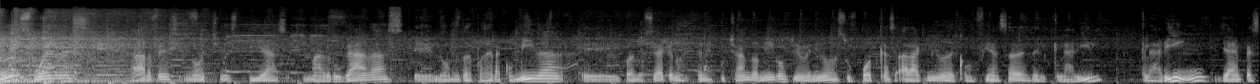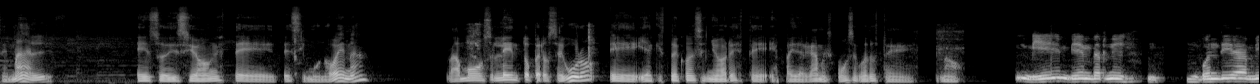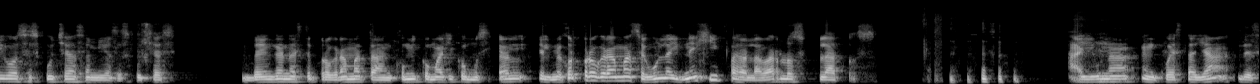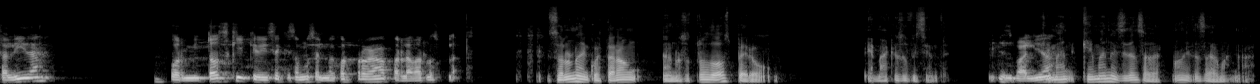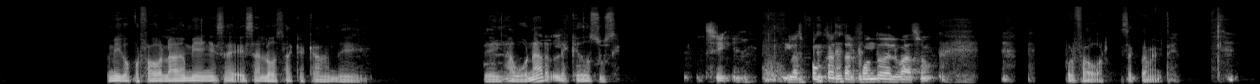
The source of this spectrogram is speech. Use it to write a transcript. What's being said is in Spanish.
Muy buenas tardes, noches, días, madrugadas, eh, los momentos después de la comida. eh, cuando sea que nos estén escuchando, amigos, bienvenidos a su podcast Arácnido de Confianza desde el Claril. Clarín, ya empecé mal, en su edición este, decimonovena. Vamos lento pero seguro. eh, y aquí estoy con el señor este, Spider Games. ¿Cómo se encuentra usted? No. Bien, bien, Bernie. Buen día, amigos, escuchas, amigas, escuchas. Vengan a este programa tan cómico, mágico, musical. El mejor programa, según la INEGI, para lavar los platos. Hay una encuesta ya de salida por Mitoski que dice que somos el mejor programa para lavar los platos. Solo nos encuestaron a nosotros dos, pero es más que suficiente. Es ¿Qué válida. más, qué más necesitan saber? No necesitan saber más nada. Amigos, por favor, laven bien esa, esa losa que acaban de, de enjabonar. Les quedó sucia. Sí. Las pongo hasta el fondo del vaso. Por favor, exactamente.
